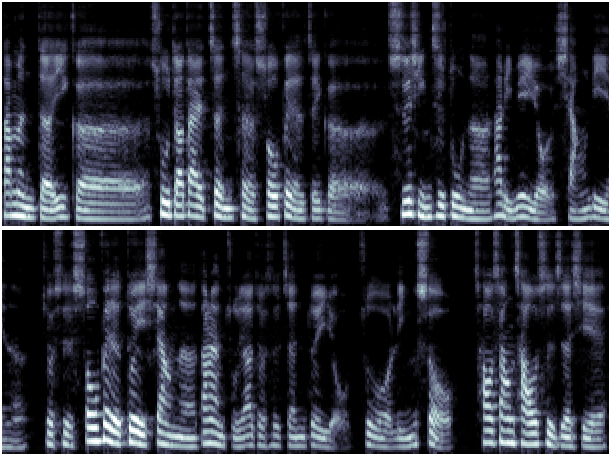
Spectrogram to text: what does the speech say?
他们的一个塑胶袋政策收费的这个施行制度呢，它里面有详列呢，就是收费的对象呢，当然主要就是针对有做零售、超商、超市这些，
